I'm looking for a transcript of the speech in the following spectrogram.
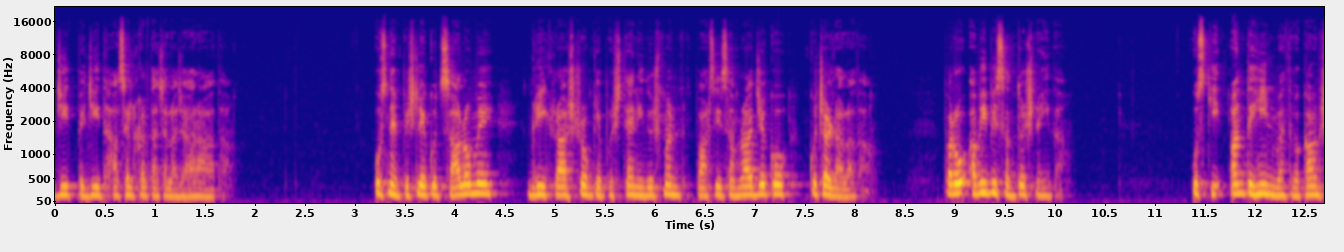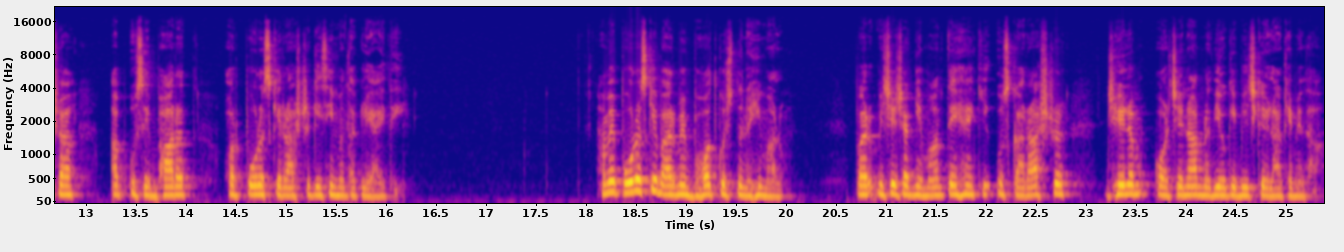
जीत पे जीत हासिल करता चला जा रहा था। उसने पिछले कुछ सालों में ग्रीक राष्ट्रों के पुश्तैनी दुश्मन पारसी साम्राज्य को कुचल डाला था, पर वो अभी भी संतुष्ट नहीं था। उसकी अंतहीन महत्वाकांक्षा अब उसे भारत और पोरस के राष्ट्र की सीमा तक ले आई थी। हमें पोरस के बारे में बहुत कुछ तो नहीं मालूम। पर विशेषज्ञ मानते हैं कि उसका राष्ट्र झेलम और चेनाब नदियों के बीच के इलाके में था।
